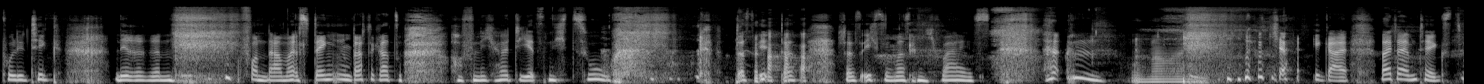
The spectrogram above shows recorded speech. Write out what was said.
Politiklehrerin von damals denken und dachte gerade so, hoffentlich hört die jetzt nicht zu, dass, ich, dass, dass ich sowas nicht weiß. Oh nein. ja, egal. Weiter im Text.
